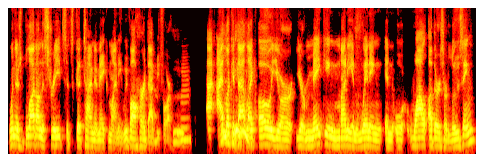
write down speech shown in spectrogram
When there's blood on the streets, it's good time to make money. We've all heard that before. Mm-hmm. I, I look at that like, oh, you're you're making money and winning, and or, while others are losing.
